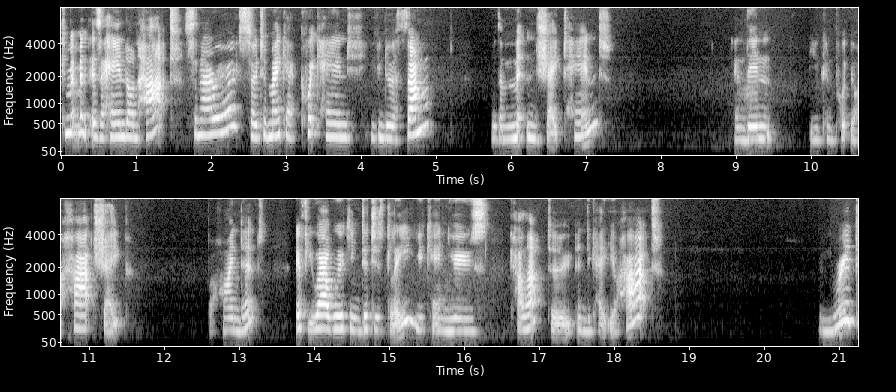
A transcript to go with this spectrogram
Commitment is a hand on heart scenario. So to make a quick hand, you can do a thumb with a mitten shaped hand. And then you can put your heart shape behind it. If you are working digitally, you can use colour to indicate your heart. In red,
